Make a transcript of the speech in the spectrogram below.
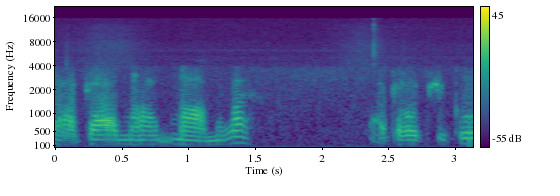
taata ma maamga atoxotiku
